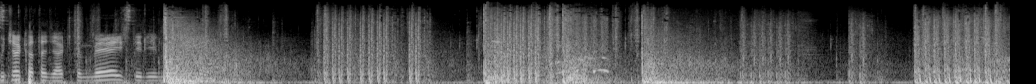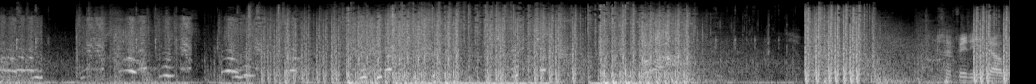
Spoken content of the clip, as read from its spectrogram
Bıçak atacaktım ve istediğim yaptım. bir hile aldım.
